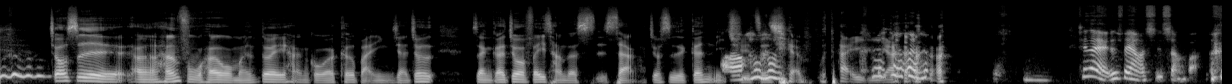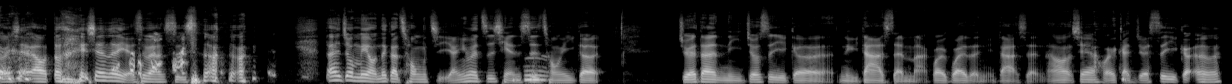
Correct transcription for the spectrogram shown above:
就是呃很符合我们对韩国的刻板印象，就整个就非常的时尚，就是跟你去之前不太一样。嗯，现在也是非常时尚吧？对，现在哦对，现在也是非常时尚，但是就没有那个冲击啊，因为之前是从一个。觉得你就是一个女大生嘛，乖乖的女大生，然后现在回感觉是一个，嗯、呃，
